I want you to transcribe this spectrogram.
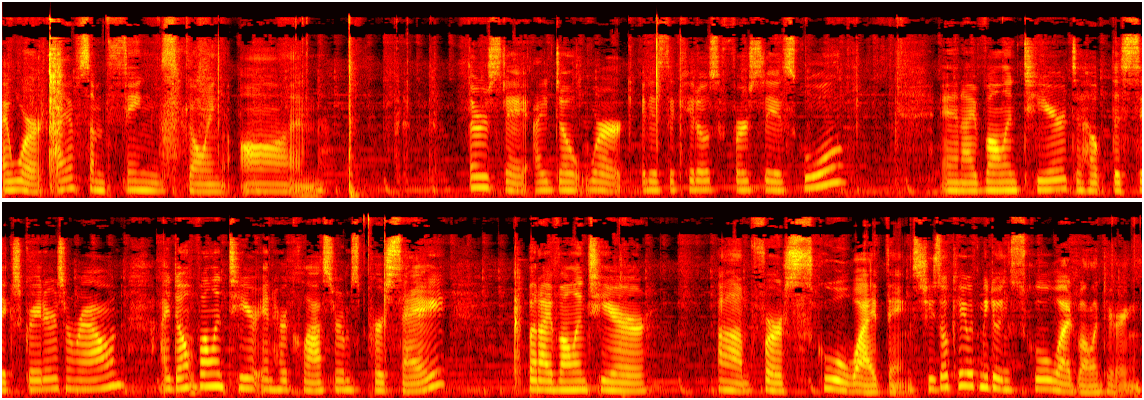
I work. I have some things going on. Thursday, I don't work. It is the kiddos' first day of school and I volunteer to help the sixth graders around. I don't volunteer in her classrooms per se, but I volunteer um, for school-wide things. She's okay with me doing school-wide volunteering.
